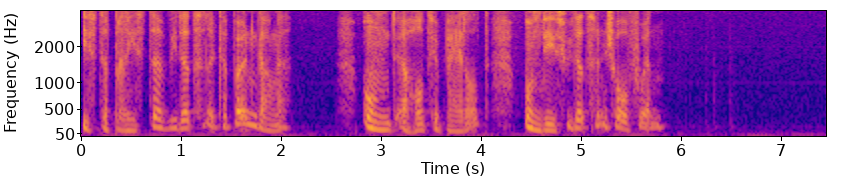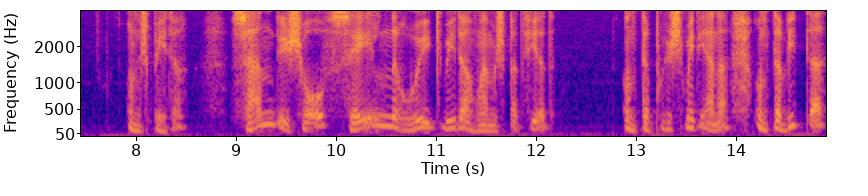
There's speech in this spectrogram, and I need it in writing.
ist der Priester wieder zu der Kapelle gegangen. Und er hat sie beidelt und ist wieder zu den Schaf gefahren. Und später sind die Schafseelen ruhig wieder heimspaziert. Und der Bursch mit einer und der Witter,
